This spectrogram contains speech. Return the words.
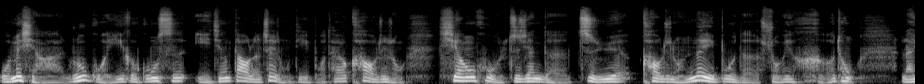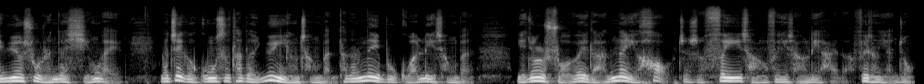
我们想啊，如果一个公司已经到了这种地步，它要靠这种相互之间的制约，靠这种内部的所谓合同来约束人的行为，那这个公司它的运营成本、它的内部管理成本，也就是所谓的内耗，这是非常非常厉害的，非常严重。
